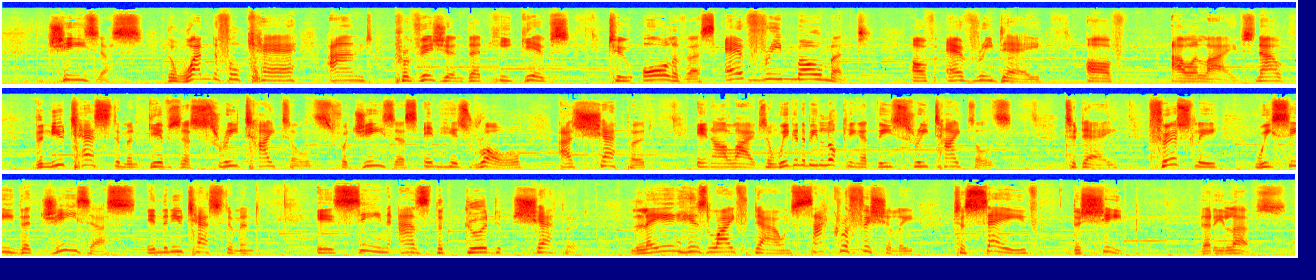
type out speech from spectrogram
Jesus, the wonderful care and provision that he gives to all of us every moment of every day of our lives. Now, the New Testament gives us three titles for Jesus in his role as shepherd in our lives. And we're going to be looking at these three titles today. Firstly, we see that Jesus in the New Testament is seen as the good shepherd, laying his life down sacrificially to save the sheep that he loves.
